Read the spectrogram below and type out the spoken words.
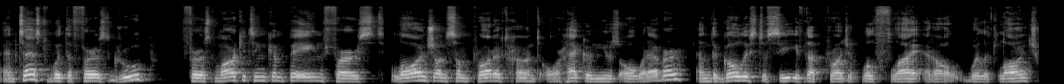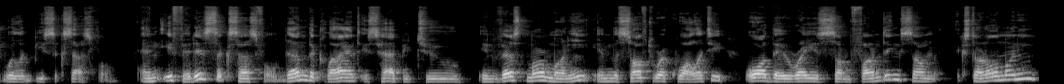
and test with the first group first marketing campaign, first launch on some product hunt or hacker news or whatever. And the goal is to see if that project will fly at all. Will it launch? Will it be successful? And if it is successful, then the client is happy to invest more money in the software quality or they raise some funding, some external money.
